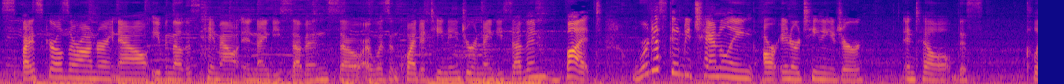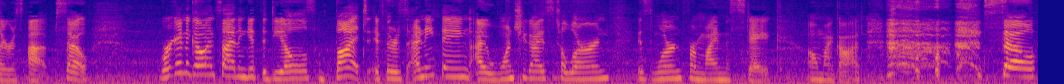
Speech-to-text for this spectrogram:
Spice Girls are on right now, even though this came out in 97, so I wasn't quite a teenager in 97, but we're just gonna be channeling our inner teenager until this clears up. So we're gonna go inside and get the deals, but if there's anything I want you guys to learn is learn from my mistake. Oh my God. so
